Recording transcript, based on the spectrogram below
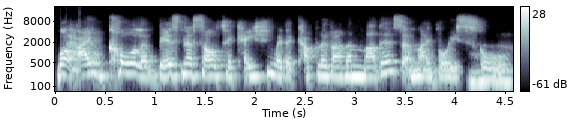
what I would call a business altercation with a couple of other mothers at my boys' ah. school.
